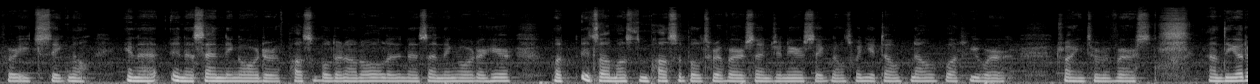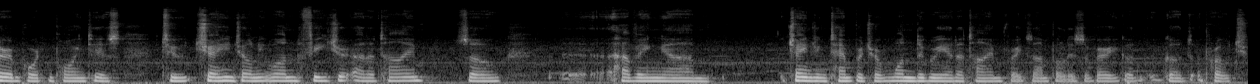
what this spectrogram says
for each signal in a in ascending order if possible. They're not all in ascending order here, but it's almost impossible to reverse engineer signals when you don't know what you were trying to reverse. And the other important point is to change only one feature at a time. So uh, having um, changing temperature one degree at a time, for example, is a very good good approach.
